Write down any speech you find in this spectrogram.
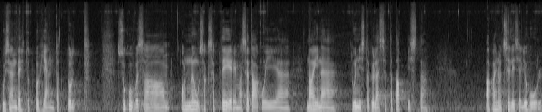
kui see on tehtud põhjendatult. suguvõsa on nõus aktsepteerima seda, kui äh, naine tunnistab üles, et ta tappis ta, aga ainult sellisel juhul,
